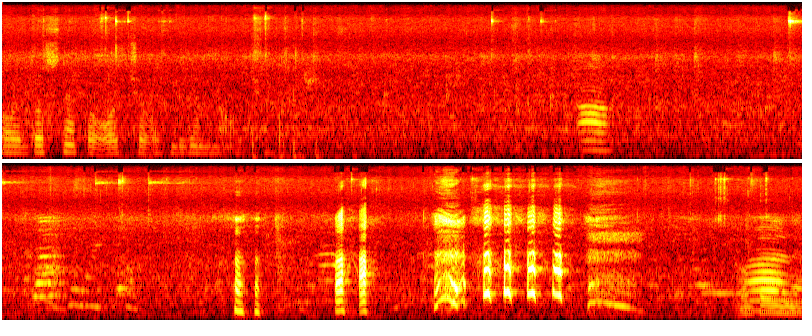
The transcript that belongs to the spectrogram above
Oh, dos na to, ocho. Bigyan mo na ocho. Ah. Okay na.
